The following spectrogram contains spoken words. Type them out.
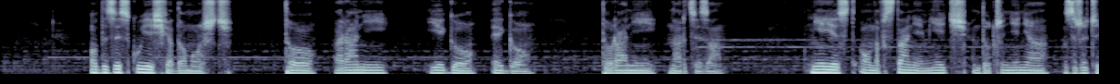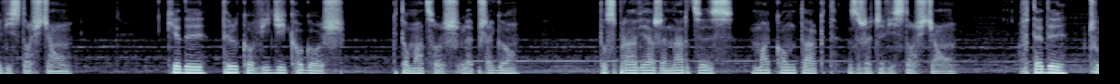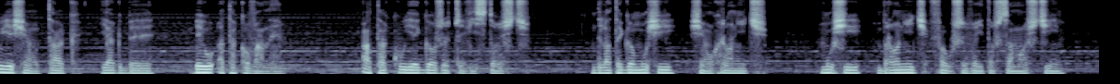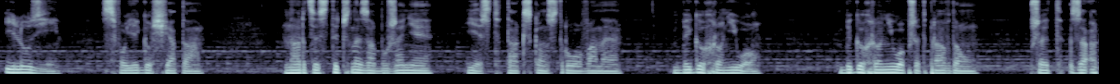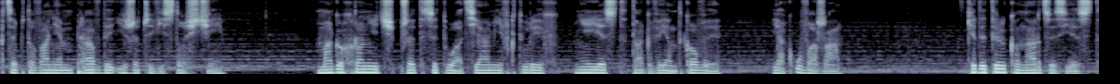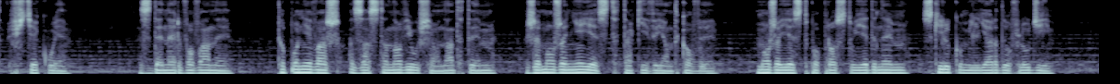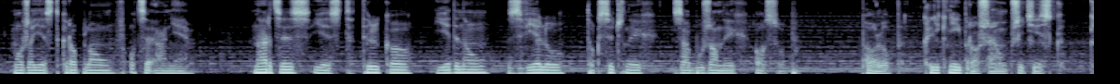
odzyskuje świadomość, to rani jego ego, to rani narcyza. Nie jest on w stanie mieć do czynienia z rzeczywistością. Kiedy tylko widzi kogoś, kto ma coś lepszego, to sprawia, że narcyz ma kontakt z rzeczywistością. Wtedy czuje się tak, jakby był atakowany atakuje go rzeczywistość. Dlatego musi się chronić, musi bronić fałszywej tożsamości, iluzji swojego świata. Narcystyczne zaburzenie jest tak skonstruowane, by go chroniło, by go chroniło przed prawdą, przed zaakceptowaniem prawdy i rzeczywistości ma go chronić przed sytuacjami, w których nie jest tak wyjątkowy, jak uważa. Kiedy tylko narcyz jest wściekły, zdenerwowany, to ponieważ zastanowił się nad tym, że może nie jest taki wyjątkowy, może jest po prostu jednym z kilku miliardów ludzi, może jest kroplą w oceanie. Narcyz jest tylko jedną z wielu toksycznych, zaburzonych osób. Polub, kliknij proszę przycisk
